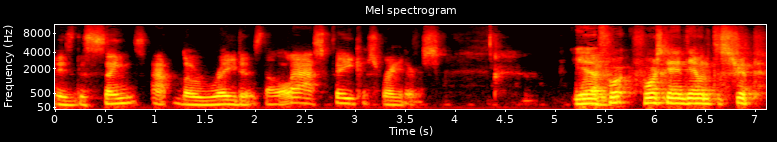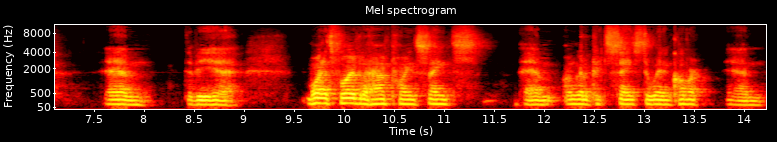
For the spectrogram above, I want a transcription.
is the Saints at the Raiders, the Las Vegas Raiders. Yeah, for, first game down at the Strip um, to be uh, minus five and a half points Saints. Um, I'm going to pick the Saints to win and cover. Um,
